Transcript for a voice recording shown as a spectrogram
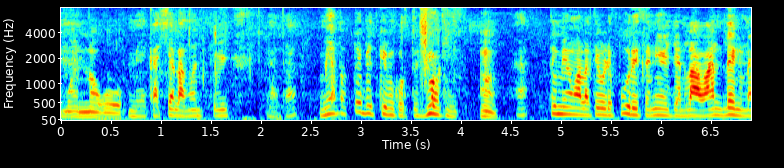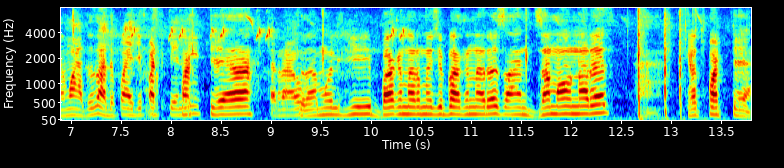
म्हण नको. मी कशाला म्हणतोय? आता मी आता तब्येत कमी करतो जॉगिंग हं. तुम्ही मला तेवढे पुरीचं नियोजन लावा आणि लग्न माझं झालं पाहिजे पटक्याने. पट्ट्या. राव. तुला मुलगी बघणार म्हणजे बघणारच आणि जमावणारच. ह्याच पट्ट्या.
